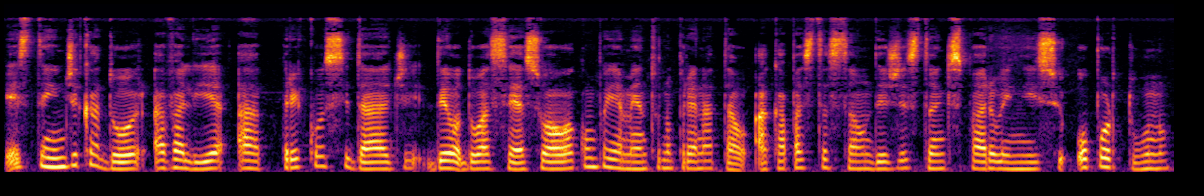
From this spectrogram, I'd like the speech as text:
Este indicador avalia a precocidade de, do acesso ao acompanhamento no pré-natal. A capacitação de gestantes para o início oportuno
